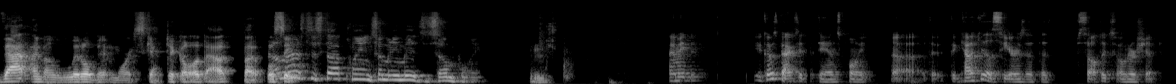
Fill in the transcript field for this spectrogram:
That I'm a little bit more skeptical about, but we'll Al see. has to stop playing so many minutes at some point. Hmm. I mean, it goes back to Dan's point. Uh, the, the calculus here is that the Celtics ownership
